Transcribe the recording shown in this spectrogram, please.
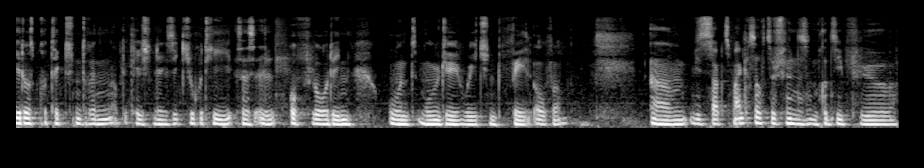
DDoS Protection drin, Application Layer Security, SSL Offloading und Multi-Region Failover. Ähm, wie sagt Microsoft so schön, das ist im Prinzip für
